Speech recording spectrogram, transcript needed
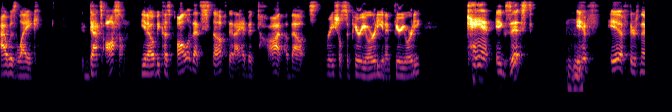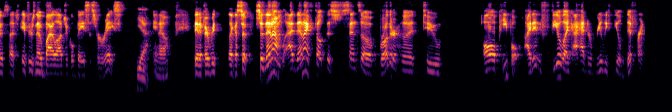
I was like, that's awesome, you know, because all of that stuff that I had been taught about racial superiority and inferiority – can't exist mm-hmm. if if there's no such if there's no biological basis for race. Yeah, you know that if every like a, so so then I'm I, then I felt this sense of brotherhood to all people. I didn't feel like I had to really feel different.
